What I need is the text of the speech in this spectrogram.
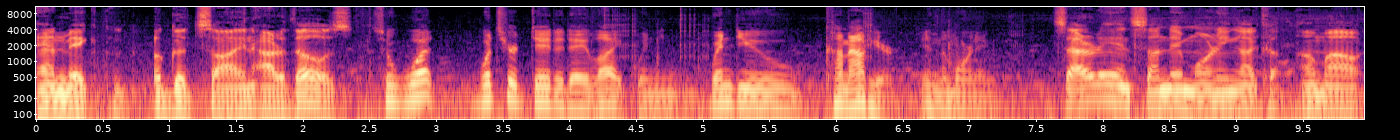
and make a good sign out of those. So what what's your day to day like when when do you come out here in the morning? Saturday and Sunday morning, I come out.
